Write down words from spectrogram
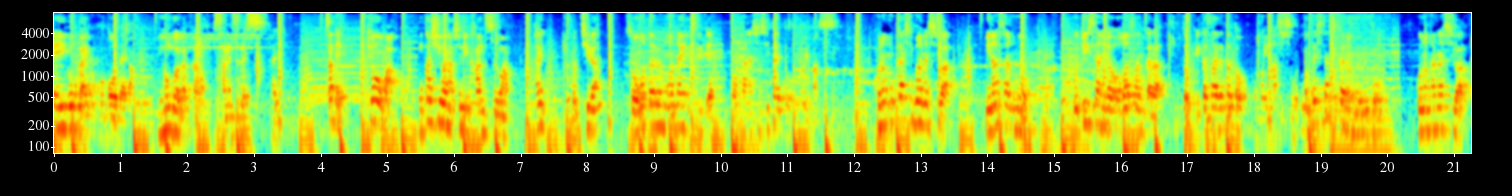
英語外国語大学日本語学科のサネスです。はい。さて、今日は昔話に関する案。はい、こちら、そう思たる問題についてお話ししたいと思います。この昔話は、皆さんもおじいさんやおばさんからきっと聞かされたと思います。私たちから見ると、この話は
